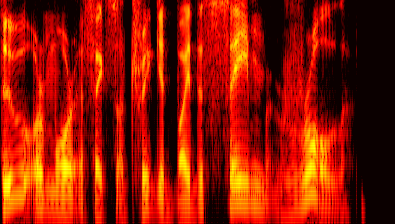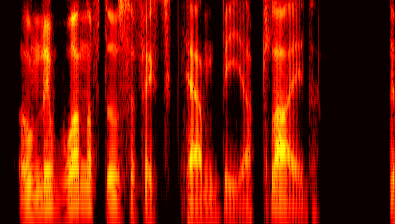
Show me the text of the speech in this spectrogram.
two or more effects are triggered by the same roll, only one of those effects can be applied. The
